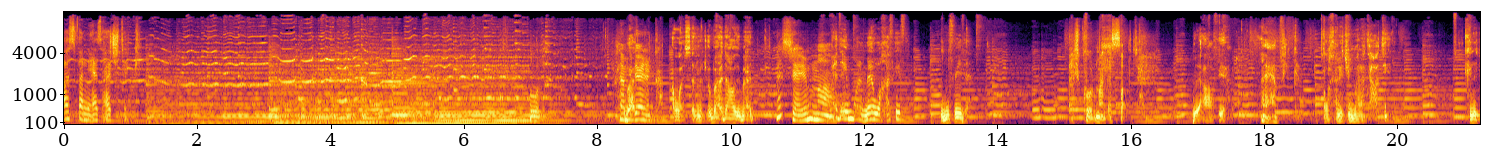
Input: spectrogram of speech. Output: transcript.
آسفة إني أزعجتك. دينك الله يسلمك. وبعد هذه بعد. بس يا يما بعد يما الميوه خفيفة. ومفيدة. مشكور ما قصرت. بالعافية. الله يعافيك. الله يخليك يما لا تحاتي. قلت لك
